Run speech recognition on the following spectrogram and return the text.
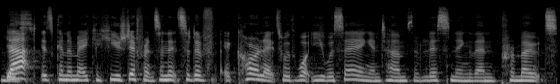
yes. that is going to make a huge difference. And it sort of it correlates with what you were saying in terms of listening, then promotes,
